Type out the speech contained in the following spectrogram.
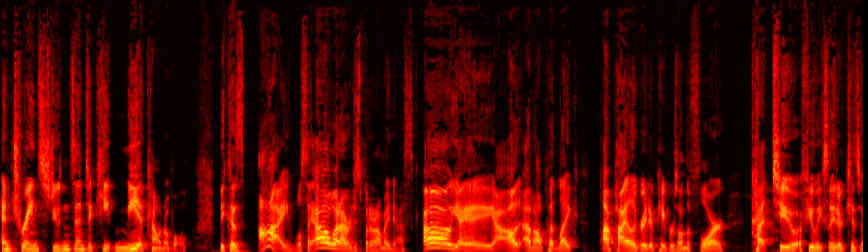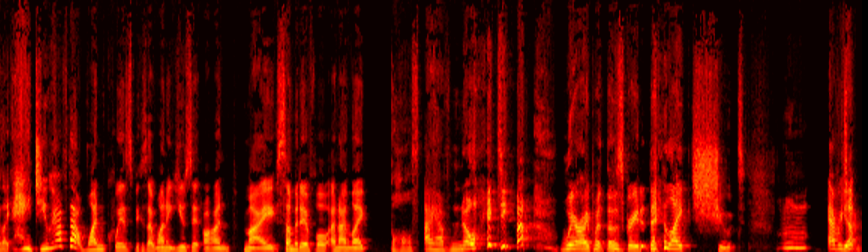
and train students in to keep me accountable because I will say, oh, whatever, just put it on my desk. Oh, yeah, yeah, yeah, yeah. I'll, and I'll put like a pile of graded papers on the floor. Cut to a few weeks later, kids are like, hey, do you have that one quiz? Because I want to use it on my summative. And I'm like, balls. I have no idea where I put those graded. They like shoot every yep. time.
